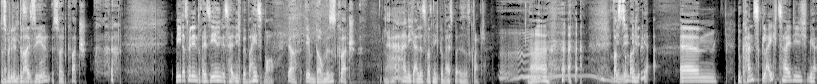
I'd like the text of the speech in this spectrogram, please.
Das mit den drei ist. Seelen ist halt Quatsch. Nee, das mit den drei Seelen ist halt nicht beweisbar. Ja, eben, darum ist es Quatsch. Ja, nicht alles, was nicht beweisbar ist, ist Quatsch. Ah. Was In- zum in- Beispiel? ja, ähm, du kannst gleichzeitig, wir,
